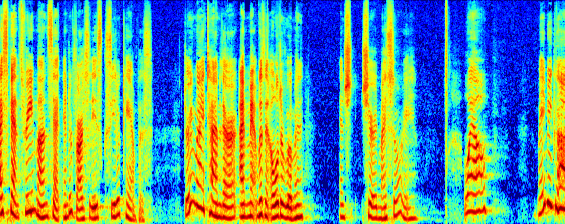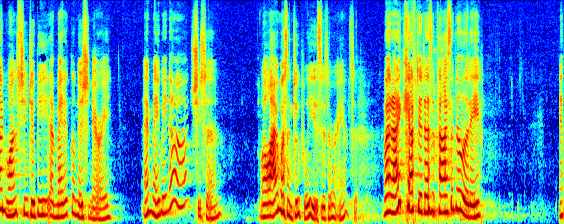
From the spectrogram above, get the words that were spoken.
I spent three months at InterVarsity's Cedar campus. During my time there, I met with an older woman and sh- shared my story. Well, maybe God wants you to be a medical missionary, and maybe not, she said. Well, I wasn't too pleased with her answer, but I kept it as a possibility. In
